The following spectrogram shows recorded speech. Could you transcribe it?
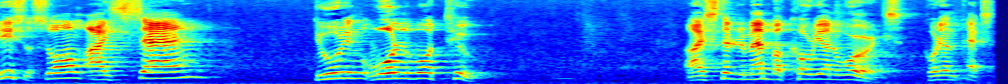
This song I sang during World War II. I still remember Korean words, Korean text.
